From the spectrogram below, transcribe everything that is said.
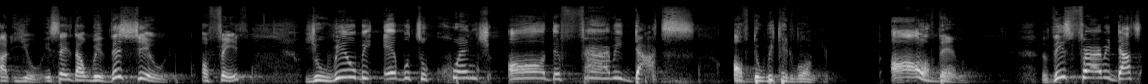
at you. It says that with this shield of faith, you will be able to quench all the fiery darts of the wicked one. All of them. These fiery darts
